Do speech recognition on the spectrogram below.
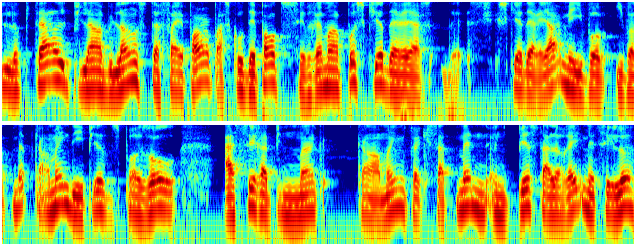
L'hôpital puis l'ambulance te fait peur parce qu'au départ, tu sais vraiment pas ce qu'il y a derrière, de- ce qu'il y a derrière, mais il va, il va te mettre quand même des pièces du puzzle assez rapidement quand même. Fait que ça te met une, piste à l'oreille, mais c'est là,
